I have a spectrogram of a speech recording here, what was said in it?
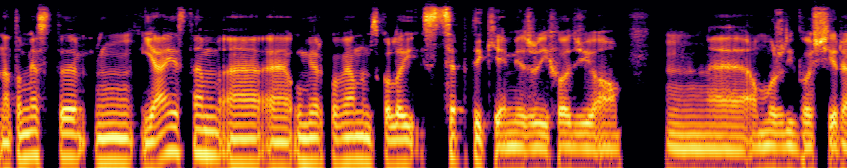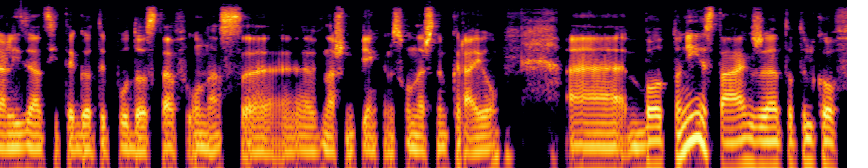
Natomiast e, mm, ja jestem e, e, umiarkowanym z kolei sceptykiem, jeżeli chodzi o, mm, e, o możliwości realizacji tego typu dostaw u nas e, w naszym pięknym, słonecznym kraju. E, bo to nie jest tak, że to tylko w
